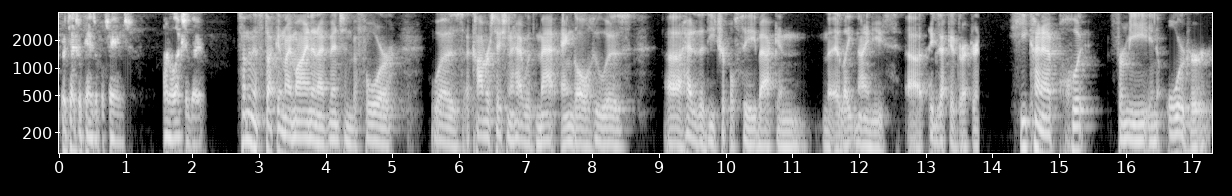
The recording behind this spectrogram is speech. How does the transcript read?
potential tangible change on election day. Something that stuck in my mind, and I've mentioned before, was a conversation I had with Matt Angle, who was uh, head of the DCCC back in the late 90s, uh, executive director. He kind of put for me in order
